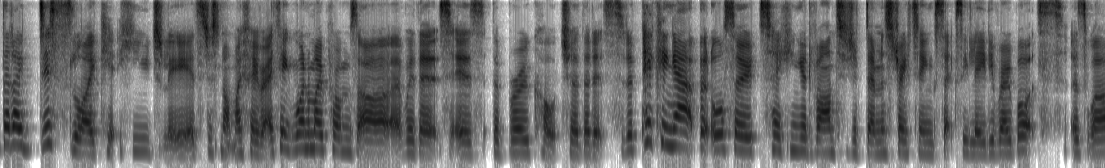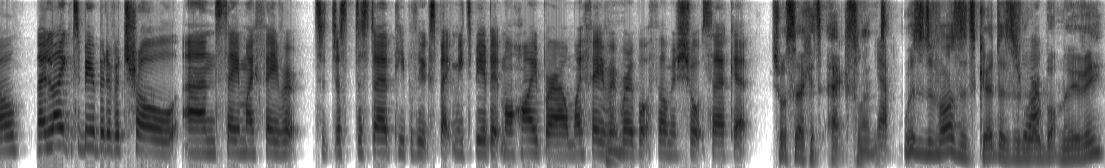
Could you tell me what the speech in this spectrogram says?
That I dislike it hugely. It's just not my favorite. I think one of my problems are with it is the bro culture that it's sort of picking at, but also taking advantage of demonstrating sexy lady robots as well. I like to be a bit of a troll and say my favorite to just disturb people who expect me to be a bit more highbrow. My favorite mm. robot film is Short Circuit. Short Circuit's excellent. Yeah. Wizard of Oz, it's good as a yeah. robot movie.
